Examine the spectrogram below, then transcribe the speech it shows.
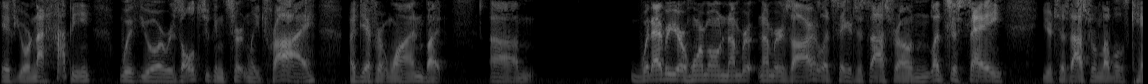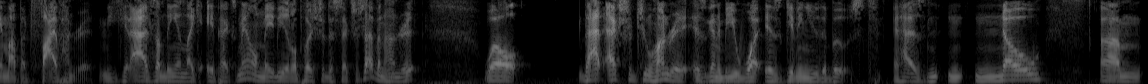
If you're not happy with your results, you can certainly try a different one. But um, whatever your hormone number numbers are, let's say your testosterone, let's just say your testosterone levels came up at 500. You could add something in like Apex Male, and maybe it'll push it to six or 700. Well, that extra 200 is going to be what is giving you the boost. It has n- no um,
